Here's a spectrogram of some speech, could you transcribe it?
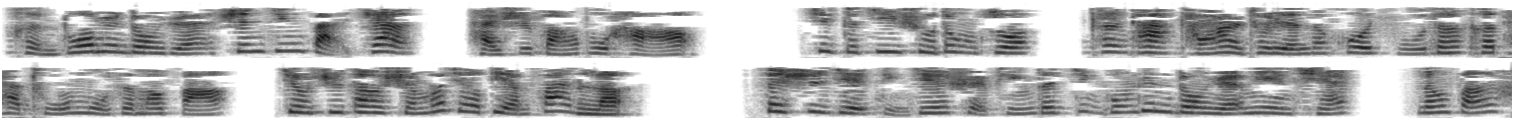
很多运动员身经百战，还是防不好。这个技术动作，看看凯尔特人的霍福德和塔图姆怎么防，就知道什么叫典范了。在世界顶尖水平的进攻运动员面前，能防好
